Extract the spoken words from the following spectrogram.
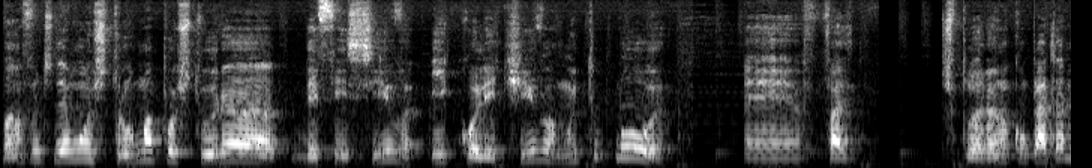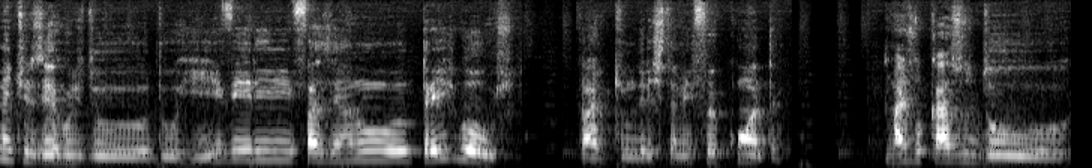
Banfield demonstrou uma postura defensiva e coletiva muito boa, é, faz, explorando completamente os erros do, do River e fazendo três gols. Claro que um deles também foi contra. Mas no caso do,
